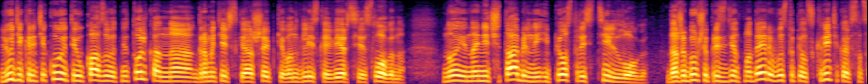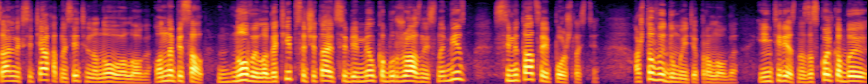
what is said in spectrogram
Люди критикуют и указывают не только на грамматические ошибки в английской версии слогана, но и на нечитабельный и пестрый стиль лога. Даже бывший президент Мадейры выступил с критикой в социальных сетях относительно нового лога. Он написал, новый логотип сочетает в себе мелкобуржуазный снобизм с имитацией пошлости. А что вы думаете про лого? И интересно, за сколько бы,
